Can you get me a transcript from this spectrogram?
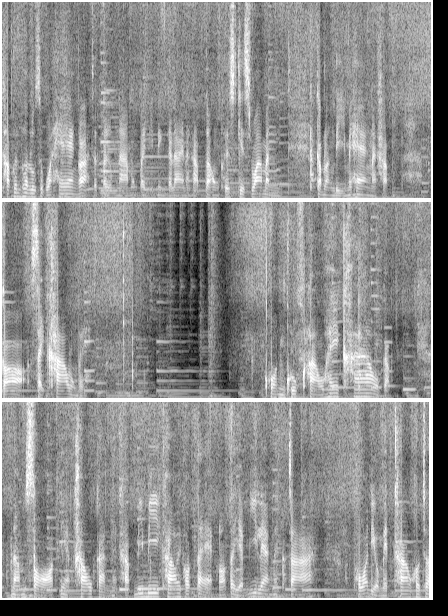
ถ้าเพื่อนๆรู้สึกว่าแห้งก็อาจจะเติมน้ำลงไปนิดนึงก็ได้นะครับ แต่ของคริสคิดว่ามันกำลังดีไม่แห้งนะครับ ก็ใส่ข้าวลงไป คนคลุกเคล้าให้ข้าวกับน้ำซอสเนี่ยเข้ากันนะครับบี้บี้ข้าวให้เขาแตกเนาะแต่อย่าบี้แรงนะจ๊ะเพราะว่าเดี๋ยวเม็ดข้าวเขาจะ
